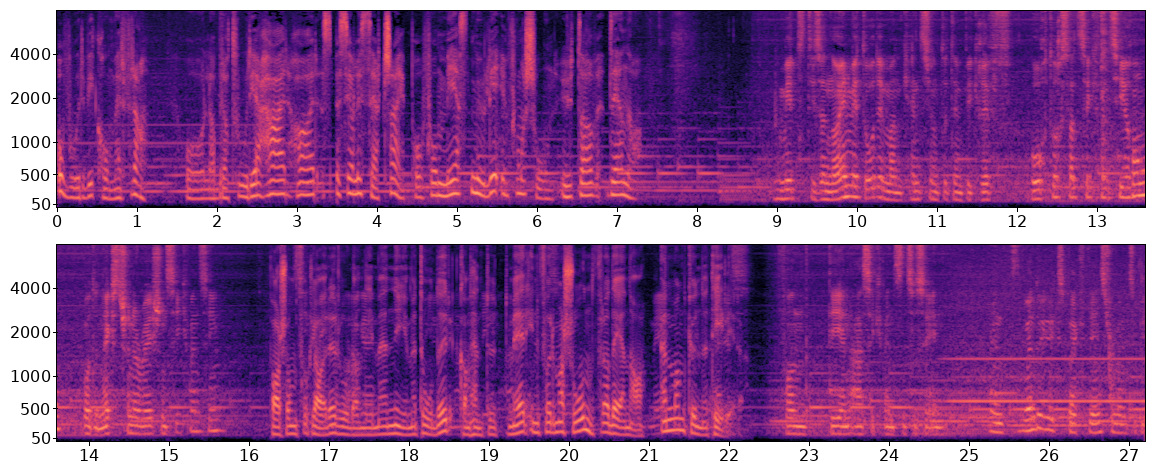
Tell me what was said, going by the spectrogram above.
og hvor vi kommer fra. Og laboratoriet her har spesialisert seg på å få mest mulig informasjon ut av DNA. Mit dieser neuen Methode, man kennt sie unter dem Begriff Hochdurchsatzsequenzierung oder Next Generation Sequencing. Parson forklarer hvordan vi med nye metoder kan hente ut mer informasjon fra DNA enn man kunne tidligere. Von DNA-sekvensen zu sehen. And when do you expect the instrument to be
